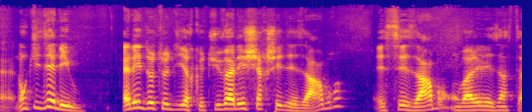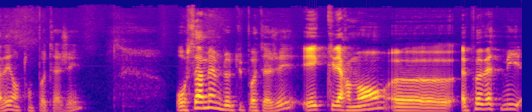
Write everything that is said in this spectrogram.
Euh, donc l'idée, elle est où? Elle est de te dire que tu vas aller chercher des arbres, et ces arbres, on va aller les installer dans ton potager, au sein même de ton potager, et clairement, euh, elles peuvent être mises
